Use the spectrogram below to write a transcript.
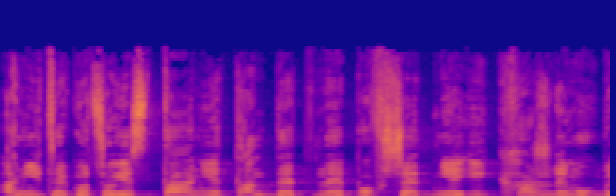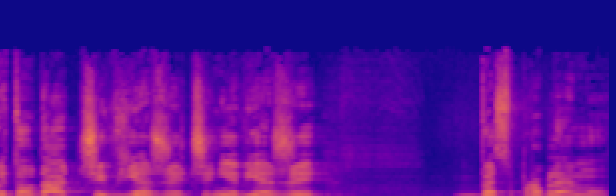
ani tego, co jest tanie, tandetne, powszednie i każdy mógłby to dać, czy wierzy, czy nie wierzy, bez problemu.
